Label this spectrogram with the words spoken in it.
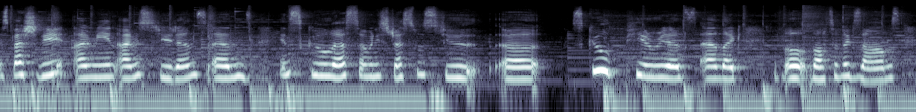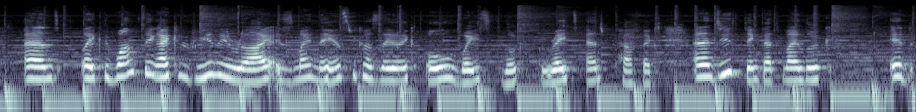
especially i mean i'm a student and in school there's so many stressful stu uh, school periods and like lots of exams. And like the one thing I can really rely is my nails because they like always look great and perfect. And I do think that my look it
